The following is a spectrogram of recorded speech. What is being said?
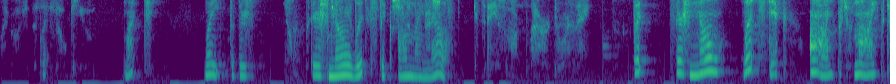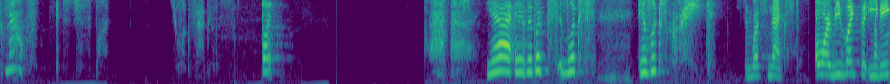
my gosh, this is so cute. What? Wait, but there's no, there's no lipstick on my mouth. It's ASMR. Let her do her thing. But there's no lipstick on but your my but your mouth. It's just fun. You look fabulous. But yeah, it, it looks it looks it looks great. And what's next? Oh, are these like the eating?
